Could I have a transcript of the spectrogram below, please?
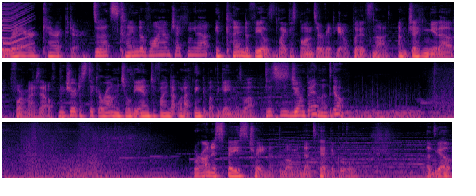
rare character. So that's kind of why I'm checking it out. It kind of feels like a sponsor video, but it's not. I'm checking it out for myself. Make sure to stick around until the end to find out what I think about the game as well. Let's just jump in, let's go. We're on a space train at the moment, that's kind of cool. Let's go.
